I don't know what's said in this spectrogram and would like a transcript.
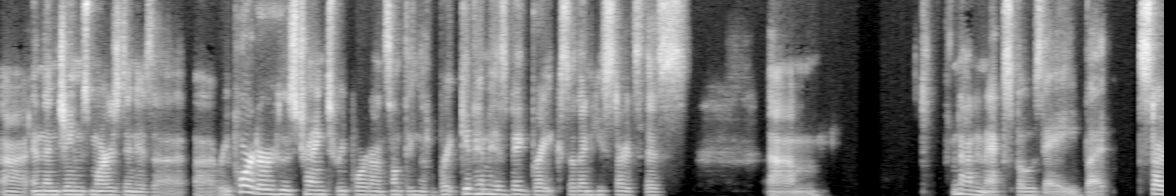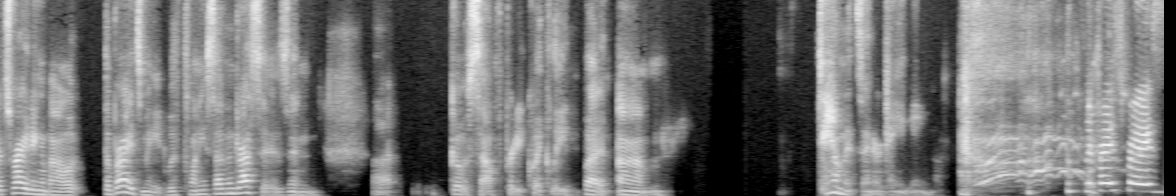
uh, and then James Marsden is a, a reporter who's trying to report on something that'll break, give him his big break. So then he starts this, um, not an expose, but starts writing about the bridesmaid with 27 dresses and uh, goes south pretty quickly. But um, damn, it's entertaining. Surprise, surprise!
